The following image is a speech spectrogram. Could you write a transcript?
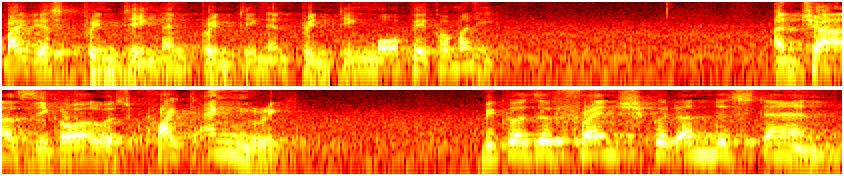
by just printing and printing and printing more paper money. And Charles de Gaulle was quite angry because the French could understand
